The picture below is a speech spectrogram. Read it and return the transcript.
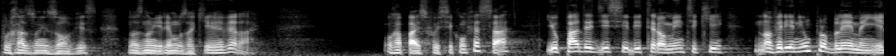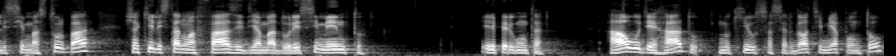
por razões óbvias, nós não iremos aqui revelar. O rapaz foi se confessar e o padre disse literalmente que não haveria nenhum problema em ele se masturbar, já que ele está numa fase de amadurecimento. Ele pergunta: há algo de errado no que o sacerdote me apontou?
